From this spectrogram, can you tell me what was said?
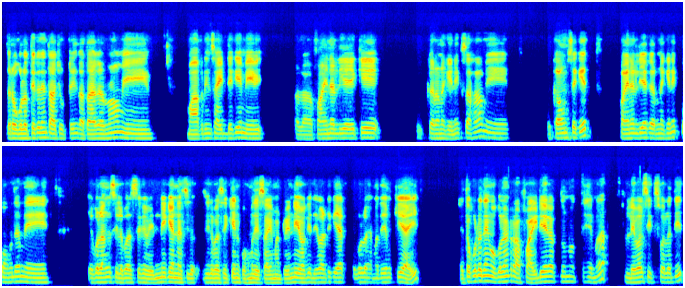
ඒතර ඔයගොල්ලොත් එක්ක දැන් තා චුට්ටකින් කතා කරනවා මේ මාකටිං සයිඩ් එකේ මේ ෆයිනල් ඉයර් එකේ කරන කෙනෙක් සහ මේ accounts එකෙත් ෆයිනල් ඉයර් කරන කෙනෙක් කොහොමද මේ ඒගොල්ලන්ගේ සිලබස් එක වෙන්නේ කියන්නේ සිලබස් එක කියන්නේ කොහොමද අසයින්මන්ට් වෙන්නේ ඒ වගේ දේවල් ටික යක් ඔයගොල්ලෝ හැමදේම කියයි. එතකොට දැන් ඔයගොල්ලන්ට රෆ් අයිඩියා එකක් දුන්නොත් එහෙම ලෙවල් 6 වලදීත්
